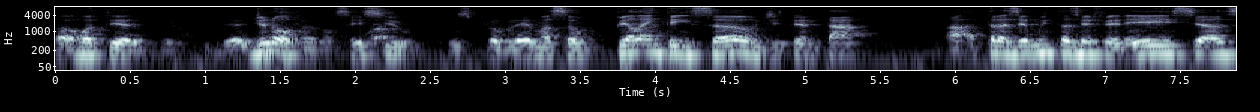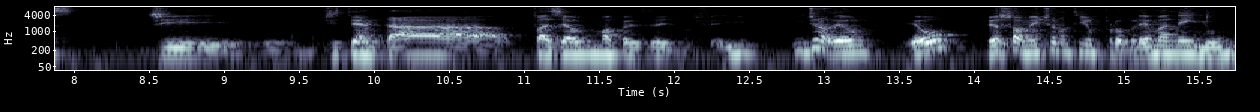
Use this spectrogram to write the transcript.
uh, roteiro. Porque, De novo, eu não sei se os problemas são pela intenção de tentar ah, trazer muitas referências, de, de tentar fazer alguma coisa diferente. E, de novo, eu, eu pessoalmente eu não tenho problema nenhum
